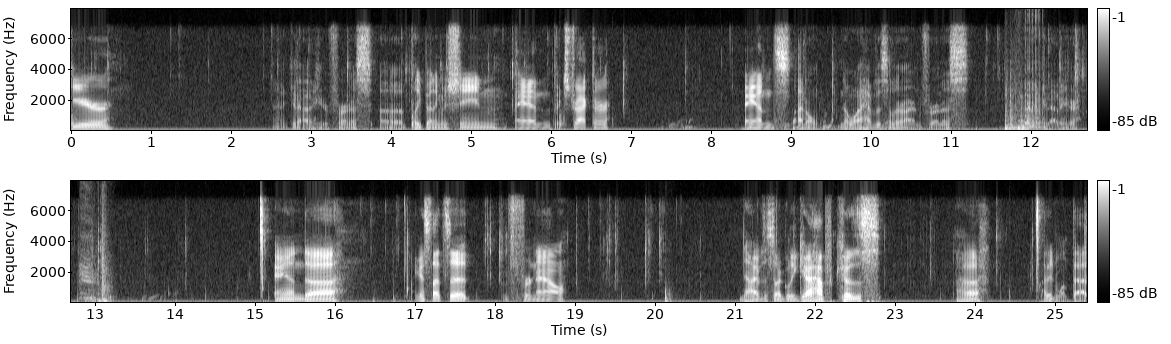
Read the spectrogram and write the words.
here. Get out of here, furnace. Uh, plate bending machine and extractor. And I don't know why I have this other iron furnace. Get out of here. And uh, I guess that's it for now. Now I have this ugly gap because uh, I didn't want that.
